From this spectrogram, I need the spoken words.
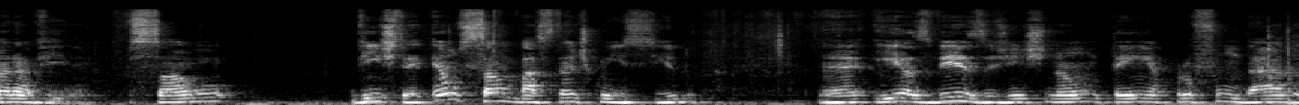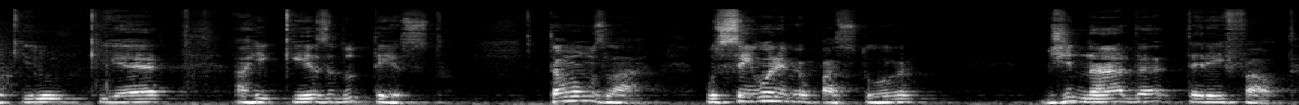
Maravilha. Salmo 23. É um salmo bastante conhecido, né? e às vezes a gente não tem aprofundado aquilo que é a riqueza do texto. Então vamos lá. O Senhor é meu pastor, de nada terei falta,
